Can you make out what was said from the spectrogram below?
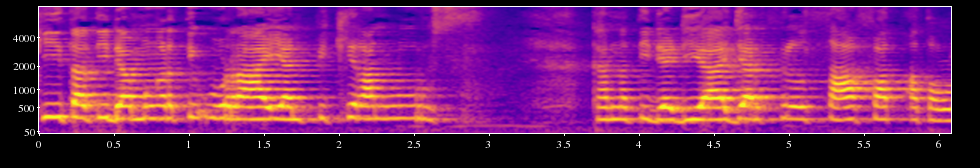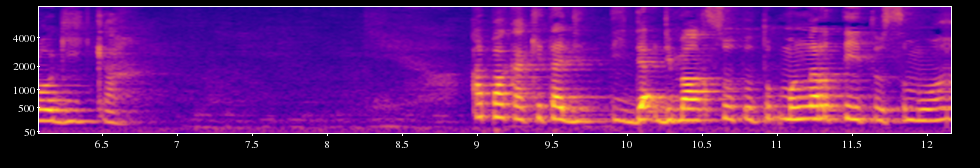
Kita tidak mengerti uraian pikiran lurus karena tidak diajar filsafat atau logika. Apakah kita di, tidak dimaksud untuk mengerti itu semua?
